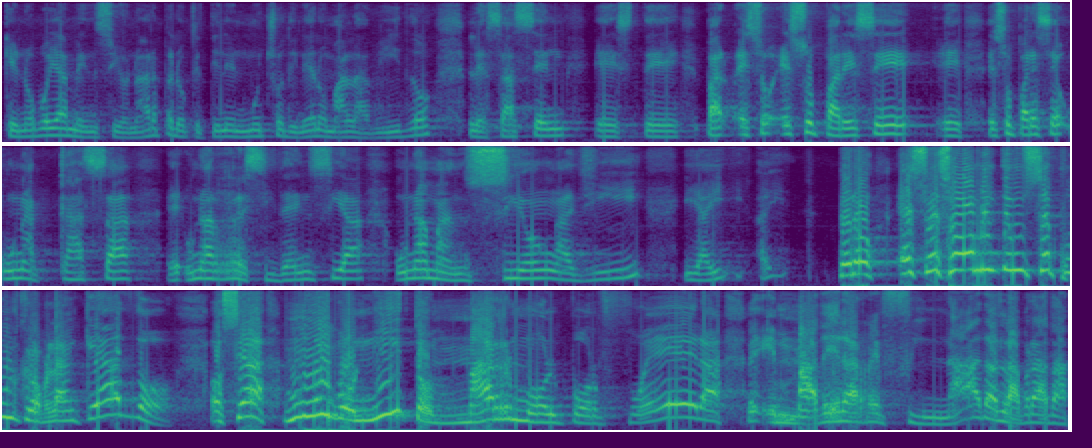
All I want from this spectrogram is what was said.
que no voy a mencionar, pero que tienen mucho dinero mal habido, les hacen este, eso, eso parece, eh, eso parece una casa, una residencia, una mansión allí y ahí, ahí pero eso es solamente un sepulcro blanqueado. O sea, muy bonito, mármol por fuera, eh, madera refinada, labrada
